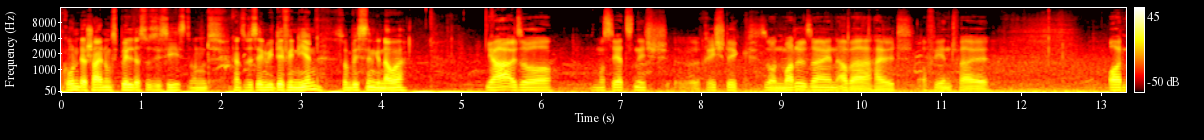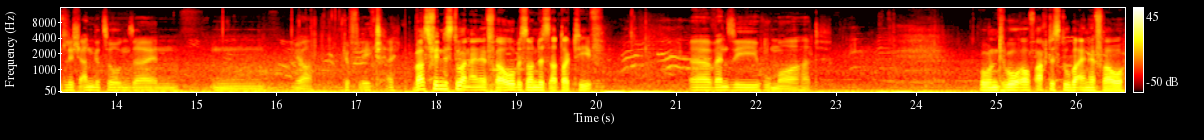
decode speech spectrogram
Grunderscheinungsbild, dass du sie siehst und kannst du das irgendwie definieren, so ein bisschen genauer? Ja, also muss jetzt nicht richtig so ein Model sein, aber halt auf jeden Fall ordentlich angezogen sein, mm, ja, gepflegt halt. Was findest du an einer Frau besonders attraktiv? Äh, wenn sie Humor hat. Und worauf achtest du bei einer Frau?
